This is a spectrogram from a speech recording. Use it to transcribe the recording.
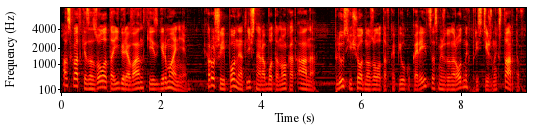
а в схватке за золото Игоря Ванки из Германии. Хорошие японы и отличная работа ног от Ана. Плюс еще одно золото в копилку корейца с международных престижных стартов –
